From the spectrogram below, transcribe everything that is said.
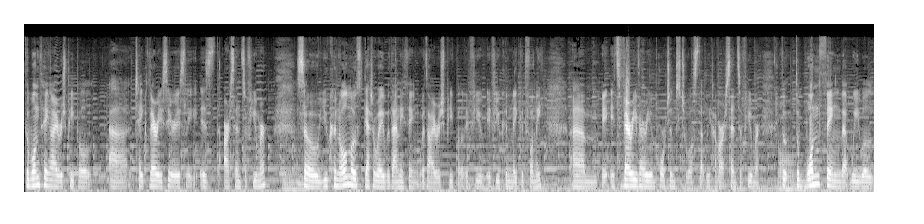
The one thing Irish people uh, take very seriously is our sense of humour. Mm. So you can almost get away with anything with Irish people if you if you can make it funny. Um, it, it's very very important to us that we have our sense of humour. The Oh. the one thing that we will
